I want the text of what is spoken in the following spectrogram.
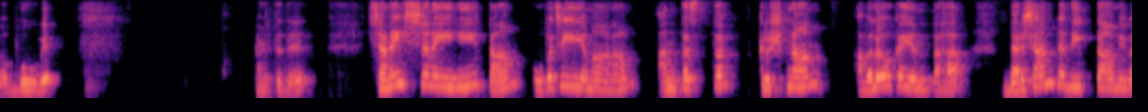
பபூவே. அடுத்தது சனைஷனைஹி தாம் உபச்சீயமானாம் அந்தஸ்த கிருஷ்ணாம் அவலோகயந்தः தர்ஷாந்த தீப்தாமிவ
